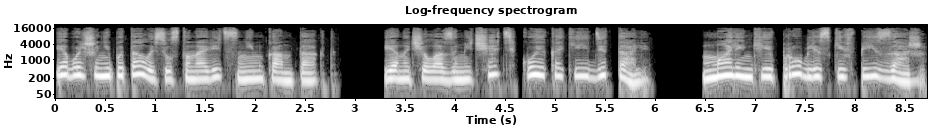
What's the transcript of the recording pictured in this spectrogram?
Я больше не пыталась установить с ним контакт. Я начала замечать кое-какие детали, маленькие проблески в пейзаже.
